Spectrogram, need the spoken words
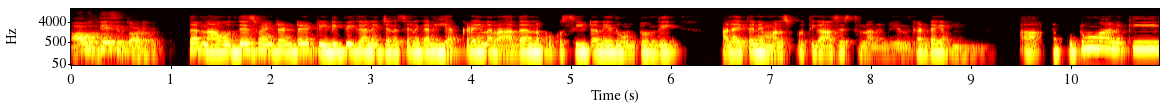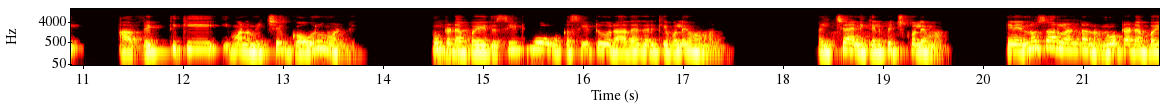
ఆ ఉద్దేశంతో అడిగి సార్ నా ఉద్దేశం ఏంటంటే టీడీపీ కానీ జనసేన కానీ ఎక్కడైనా రాధాన్నకు ఒక సీట్ అనేది ఉంటుంది అనైతే నేను మనస్ఫూర్తిగా ఆశిస్తున్నానండి. ఎందుకంటే ఆ కుటుంబానికి, ఆ వ్యక్తికి మనం ఇచ్చే గౌరవం అండి. హ్మ్. 175 సీట్లు ఒక సీటు రాధా గారికి ఇవ్వలేమా మనం? ఇచ్చి ఆయన్ని గెలిపించుకోలేమా? నేను ఎన్నో సార్లు అంటాను. 175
